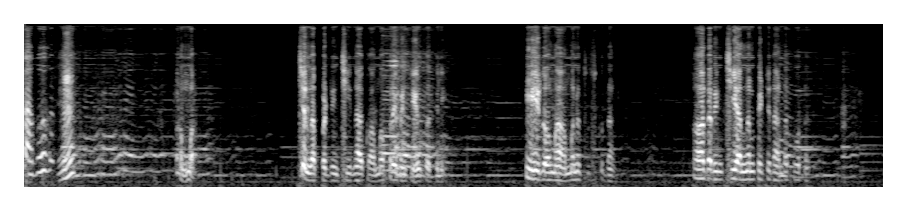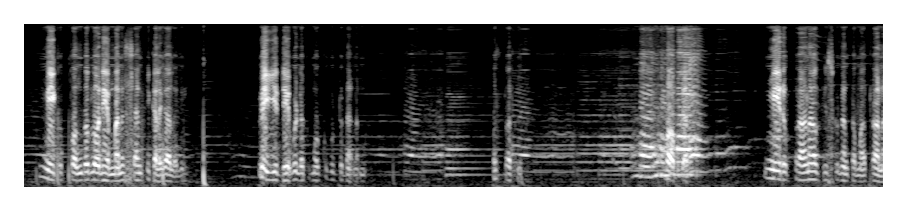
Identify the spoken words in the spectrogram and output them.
బాబు. అమ్మ చిన్నప్పటి నుంచి నాకు అమ్మ ప్రేమ అంటే ఏమిటో తెలియదు. మీలో మా అమ్మను చూసుకున్నాను. ఆదరించి అన్నం పెట్టిన అన్నపూర్ణ మీకు తొందరలోనే మనశ్శాంతి కలగాలని వెయ్యి దేవుళ్ళకు మొక్కుకుంటున్నానమ్మా. బాబు గారు, మీరు ప్రాణాలు తీసుకున్నంత మాత్రాన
